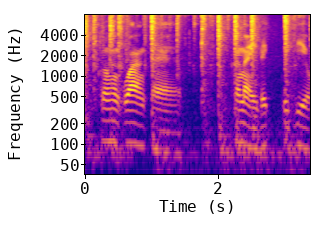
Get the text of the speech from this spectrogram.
ำค่อนข้างกว้างแต่ข้างในเล็กนิดเดียว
